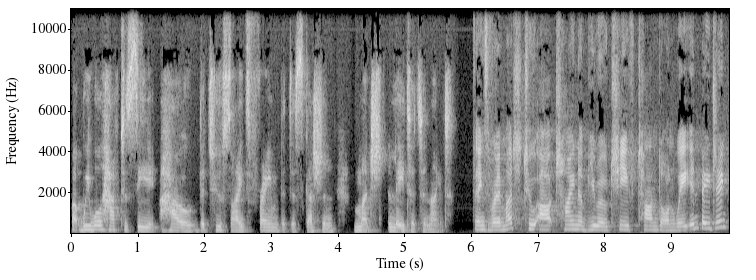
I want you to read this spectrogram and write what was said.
But we will have to see how the two sides frame the discussion much later tonight. Thanks very much to our China Bureau Chief Tan Dawn Wei in Beijing.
